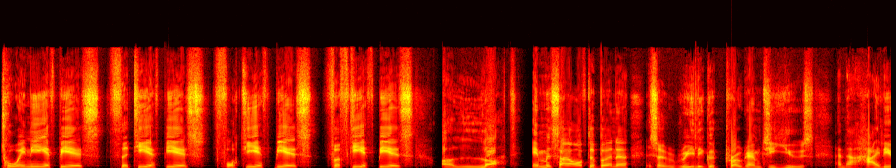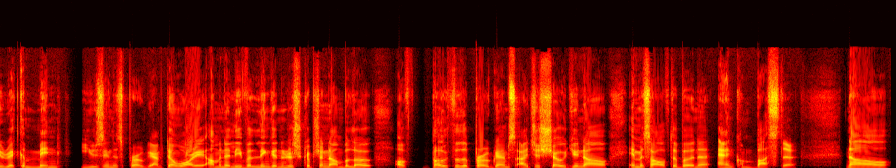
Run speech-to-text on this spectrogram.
20 FPS, 30 FPS, 40 FPS, 50 FPS, a lot. MSI Afterburner is a really good program to use, and I highly recommend using this program. Don't worry, I'm going to leave a link in the description down below of both of the programs I just showed you now, MSI Afterburner and Kombustor. Now,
